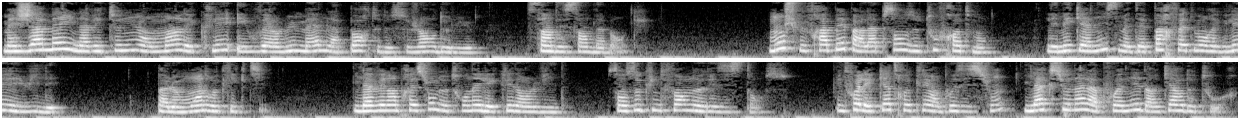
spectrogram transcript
mais jamais il n'avait tenu en main les clés et ouvert lui-même la porte de ce genre de lieu, saint des saints de la banque. Monge fut frappé par l'absence de tout frottement. Les mécanismes étaient parfaitement réglés et huilés pas le moindre cliquetis. Il avait l'impression de tourner les clés dans le vide, sans aucune forme de résistance. Une fois les quatre clés en position, il actionna la poignée d'un quart de tour.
